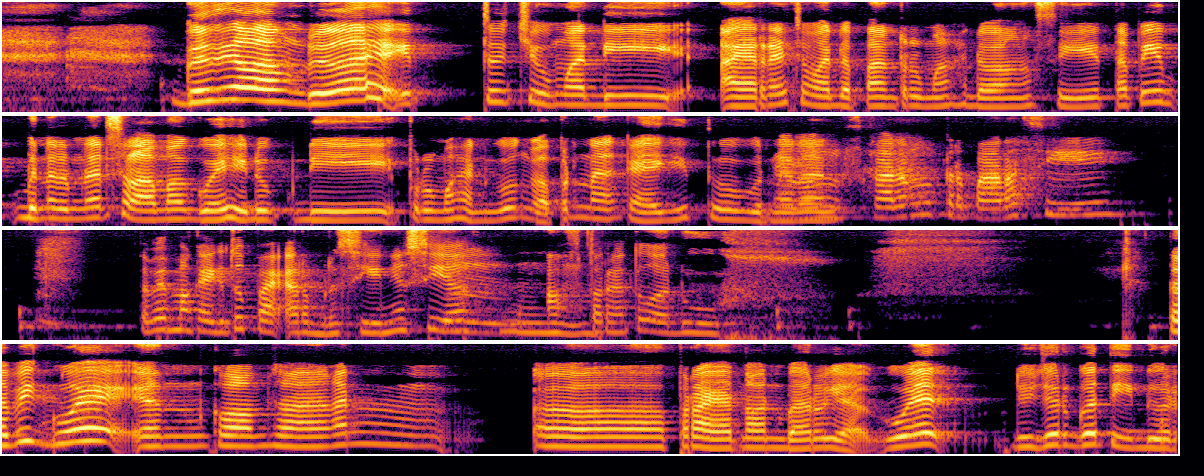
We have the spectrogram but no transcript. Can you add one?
Gue sih alhamdulillah itu cuma di airnya cuma depan rumah doang sih. Tapi benar-benar selama gue hidup di perumahan gue nggak pernah kayak gitu beneran. Emang sekarang terparah sih tapi emang kayak gitu PR bersihinnya sih ya Hmm. afternya tuh aduh Tapi gue yang kalau misalnya kan eh perayaan tahun baru ya, gue jujur gue tidur.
